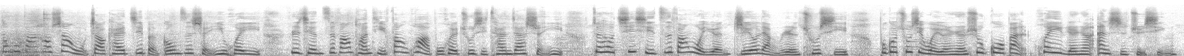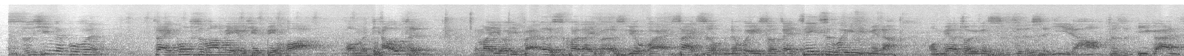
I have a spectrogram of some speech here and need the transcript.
东部八号上午召开基本工资审议会议，日前资方团体放话不会出席参加审议，最后七席资方委员只有两人出席，不过出席委员人数过半，会议仍然按时举行。时薪的部分在公司方面有一些变化，我们调整，那么由一百二十块到一百二十六块。上一次我们的会议说，在这一次会议里面呢，我们要做一个实质的审议的哈，这是第一个案子。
